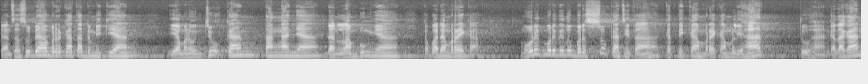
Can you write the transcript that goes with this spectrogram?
Dan sesudah berkata demikian, ia menunjukkan tangannya dan lambungnya kepada mereka. Murid-murid itu bersuka cita ketika mereka melihat Tuhan. Katakan,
